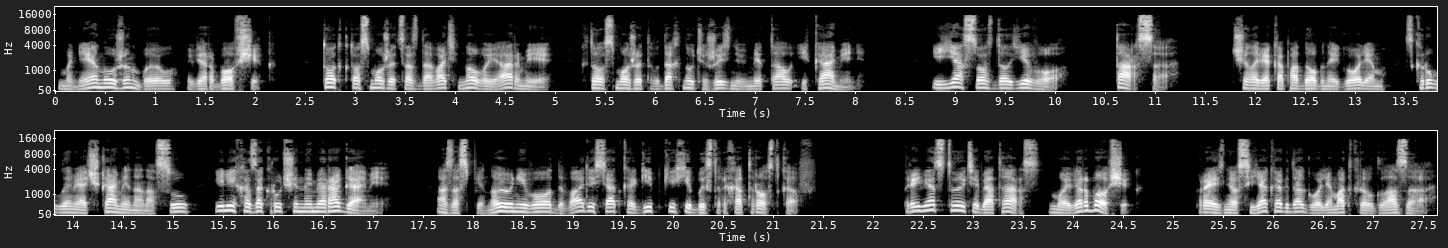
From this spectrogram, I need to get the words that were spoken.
Мне нужен был вербовщик. Тот, кто сможет создавать новые армии, кто сможет вдохнуть жизнь в металл и камень. И я создал его, Тарса. Человекоподобный голем с круглыми очками на носу и лихо закрученными рогами а за спиной у него два десятка гибких и быстрых отростков. «Приветствую тебя, Тарс, мой вербовщик», – произнес я, когда голем открыл глаза.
